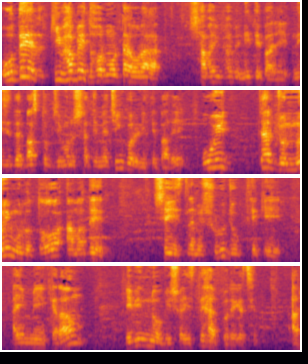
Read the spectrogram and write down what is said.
ওদের কীভাবে ধর্মটা ওরা স্বাভাবিকভাবে নিতে পারে নিজেদের বাস্তব জীবনের সাথে ম্যাচিং করে নিতে পারে ওইটার জন্যই মূলত আমাদের সেই ইসলামের শুরু যুগ থেকে আইমে কেরাম বিভিন্ন বিষয়ে ইস্তেহার করে গেছেন আর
